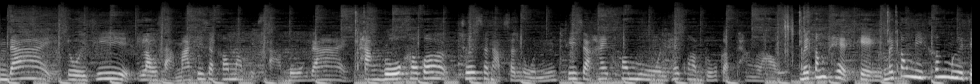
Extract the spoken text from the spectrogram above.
ำได้โดยที่เราสามารถที่จะเข้ามาปรึกษาโบกได้ ทางโบกเขาก็ช่วยสนับสนุนที่จะให้ข้อมูลให้ความรู้กับทางเรา ไม่ต้องเทรดเก่ง ไม่ต้องมีเครื่องมือเ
